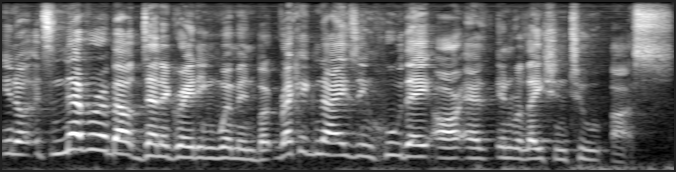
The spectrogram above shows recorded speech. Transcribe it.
you know, it's never about denigrating women, but recognizing who they are as, in relation to us.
